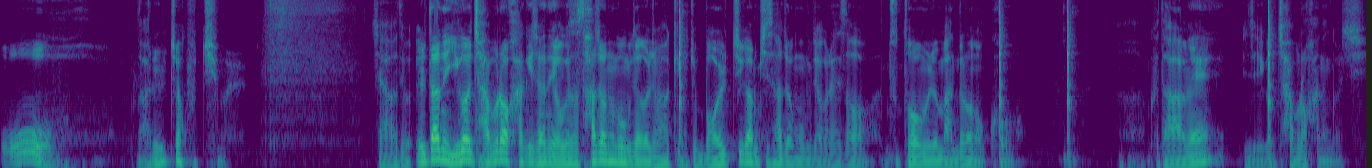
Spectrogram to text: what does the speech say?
오 날일자 구침을. 자 어디 일단은 이걸 잡으러 가기 전에 여기서 사전 공작을 좀 할게요. 좀 멀찌감치 사전 공작을 해서 두터움을 좀 만들어 놓고 어, 그 다음에 이제 이걸 잡으러 가는 거지.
